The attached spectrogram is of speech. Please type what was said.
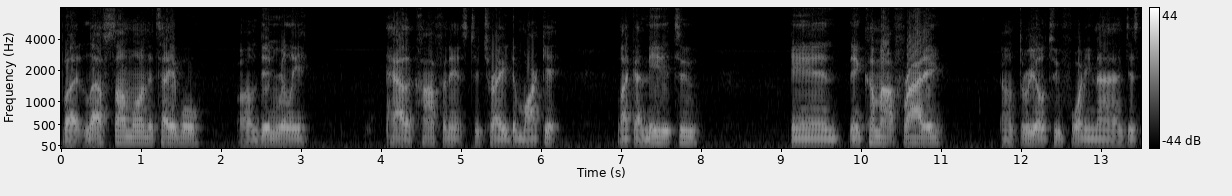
but left some on the table. Um, didn't really have the confidence to trade the market like I needed to. And then come out Friday, um, 302.49. Just,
